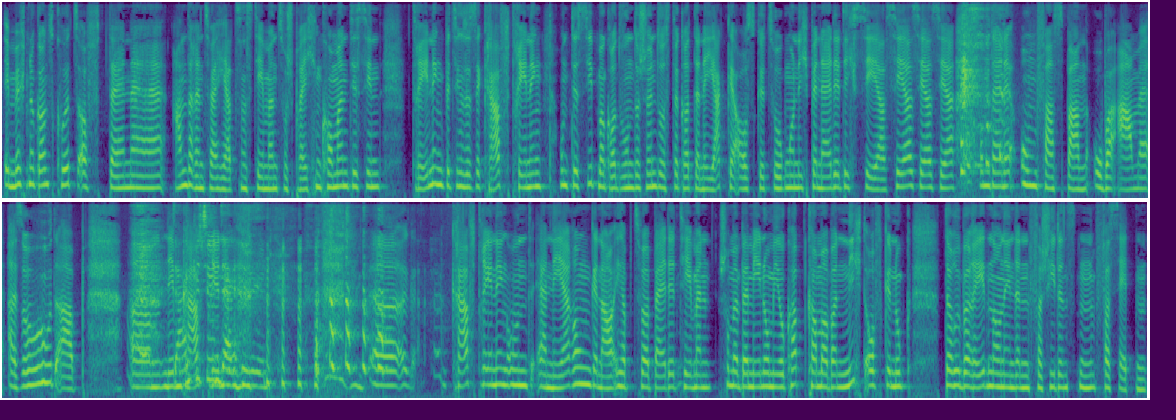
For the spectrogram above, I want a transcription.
Ich möchte nur ganz kurz auf deine anderen zwei Herzensthemen zu sprechen kommen. Die sind Training bzw. Krafttraining und das sieht man gerade wunderschön. Du hast da gerade deine Jacke ausgezogen und ich beneide dich sehr, sehr, sehr, sehr um deine unfassbaren Oberarme. Also Hut ab. Ähm, neben Dankeschön, Krafttraining. äh, Krafttraining und Ernährung, genau. Ich habe zwar beide Themen schon mal bei Menomio gehabt, kann man aber nicht oft genug darüber reden und in den verschiedensten Facetten.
